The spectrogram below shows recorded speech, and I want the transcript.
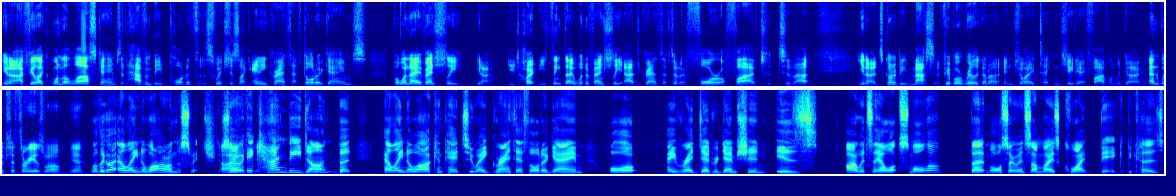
you know, I feel like one of the last games that haven't been ported to the Switch is like any Grand Theft Auto games. But when they eventually, you know, you'd hope you think they would eventually add Grand Theft Auto 4 or 5 to, to that. You know, it's going to be massive. People are really going to enjoy taking GTA 5 on the go. And Witcher 3 as well, yeah. Well, they got LA Noire on the Switch, Oh, so yes, it can be done. But LA Noire compared to a Grand Theft Auto game or a Red Dead Redemption is, I would say, a lot smaller, but Mm. also in some ways quite big because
